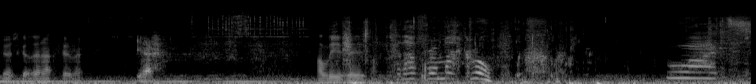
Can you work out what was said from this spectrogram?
You just get the net for me. Yeah. I'll leave these. Look at that for a mackerel. what?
